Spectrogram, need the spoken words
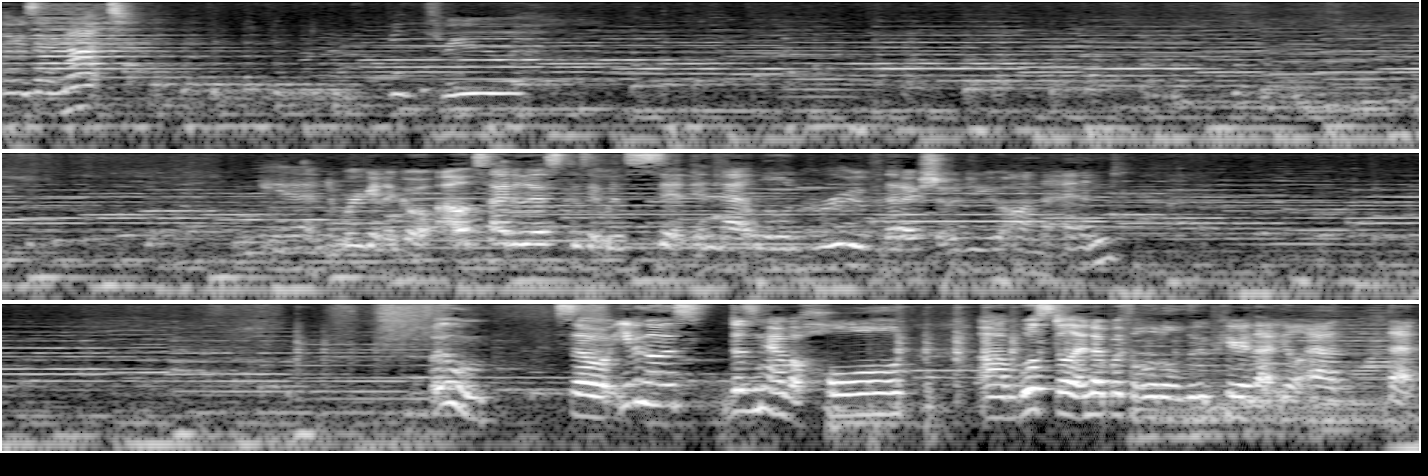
There's our knot through. And we're gonna go outside of this because it would sit in that little groove that I showed you on the end. Boom! So even though this doesn't have a hole, um, we'll still end up with a little loop here that you'll add that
